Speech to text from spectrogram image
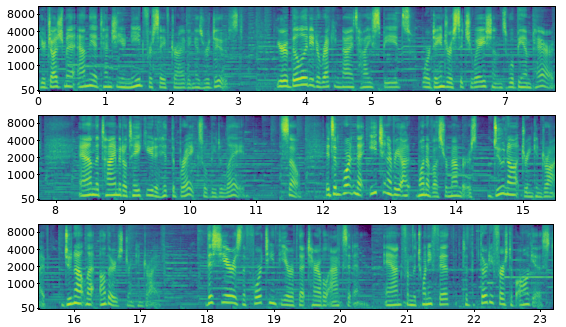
Your judgment and the attention you need for safe driving is reduced. Your ability to recognize high speeds or dangerous situations will be impaired, and the time it'll take you to hit the brakes will be delayed. So, it's important that each and every one of us remembers do not drink and drive. Do not let others drink and drive. This year is the 14th year of that terrible accident, and from the 25th to the 31st of August,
